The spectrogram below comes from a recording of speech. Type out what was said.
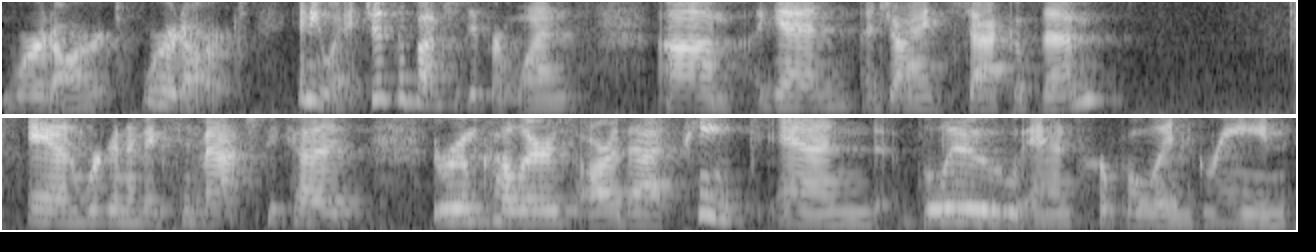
word art, word art. Anyway, just a bunch of different ones. Um, again, a giant stack of them. And we're gonna mix and match because the room colors are that pink and blue and purple and green,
